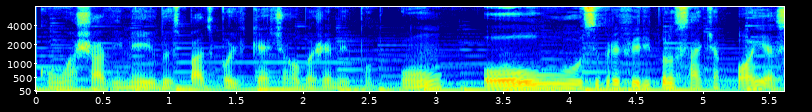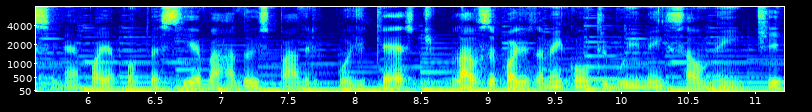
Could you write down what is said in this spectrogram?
com a chave e-mail doispadrespodcast.gmail.com ou se preferir pelo site apoia-se, né? apoia.se barra podcast. Lá você pode também contribuir mensalmente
